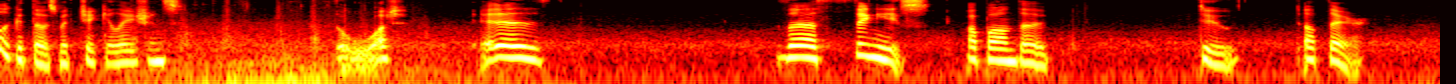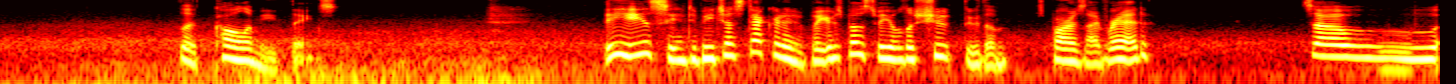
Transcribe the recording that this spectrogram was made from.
Look at those matriculations. The what? Uh, the thingies up on the... Dude, up there. The columny things. These seem to be just decorative, but you're supposed to be able to shoot through them, as far as I've read. So,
